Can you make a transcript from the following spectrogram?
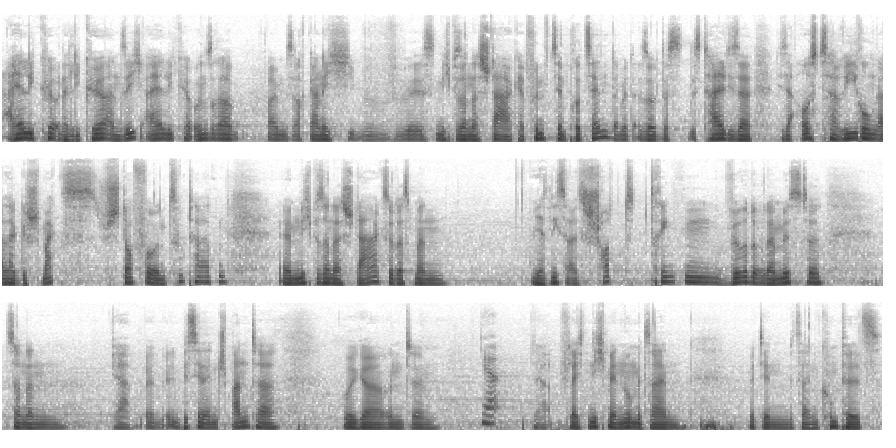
Eierlikör oder Likör an sich, Eierlikör unserer vor allem ist auch gar nicht, ist nicht besonders stark. Er hat 15 Prozent, damit, also das ist Teil dieser, dieser Austarierung aller Geschmacksstoffe und Zutaten, ähm, nicht besonders stark, sodass man jetzt nicht so als Shot trinken würde oder müsste, sondern ja, ein bisschen entspannter, ruhiger und ähm, ja. ja, vielleicht nicht mehr nur mit seinen, mit den, mit seinen Kumpels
